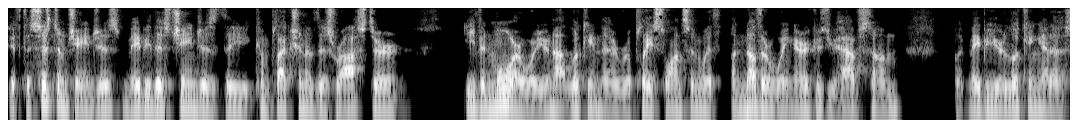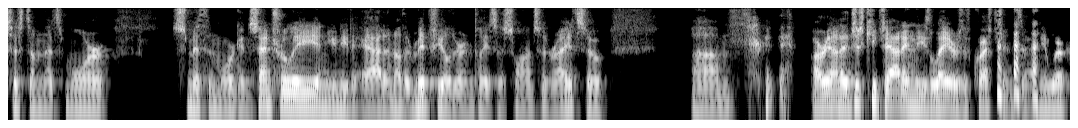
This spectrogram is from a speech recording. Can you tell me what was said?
if the system changes, maybe this changes the complexion of this roster even more where you're not looking to replace Swanson with another winger because you have some, but maybe you're looking at a system that's more Smith and Morgan centrally and you need to add another midfielder in place of Swanson, right? So, um, Arianna just keeps adding these layers of questions. I mean, we're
